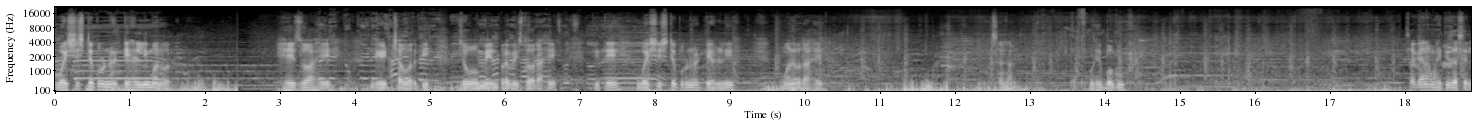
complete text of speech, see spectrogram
वैशिष्ट्यपूर्ण टेहळणी मनोर हे जो आहे गेटच्या वरती जो मेन प्रवेशद्वार आहे तिथे वैशिष्ट्यपूर्ण टेहल्ली मनोर आहे. चला तर पुढे बघू. सगळ्यांना माहितीच असेल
